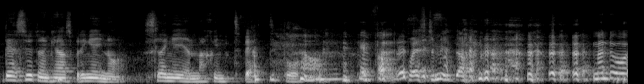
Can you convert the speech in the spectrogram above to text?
Dessutom kan jag springa in och slänga i en maskin tvätt på, Ja, på eftermiddagen. Men då,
